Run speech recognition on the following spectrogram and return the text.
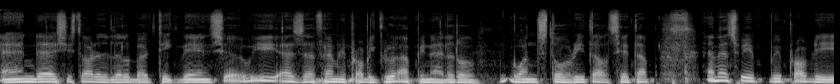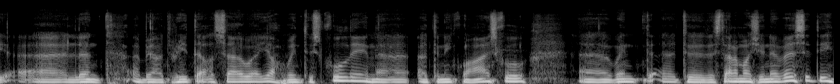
And uh, she started a little boutique there. And so we, as a family, probably grew up in a little one store retail setup. And that's where we probably uh, learned about retail. So, uh, yeah, went to school there in uh, High School. Uh, went uh, to the Stellenbosch University,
